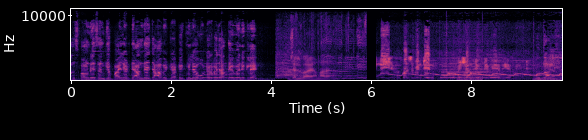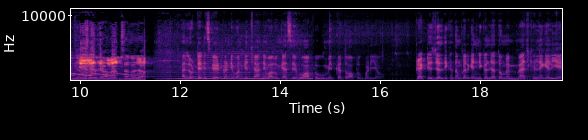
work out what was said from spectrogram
हंस फाउंडेशन के पायलट ध्यान दे जहाँ भी ट्रैफ़िक मिले होटर बजाते हुए निकले। जलवा है हमारा। Hello tennis cricket twenty one के चाहने वालों कैसे हो? आप लोग उम्मीद करता हूँ आप लोग बढ़िया हो। प्रैक्टिस जल्दी ख़त्म करके निकल जाता हूँ मैं मैच खेलने के लिए।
